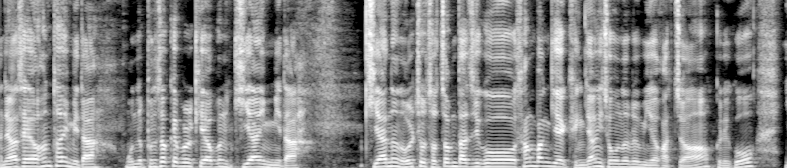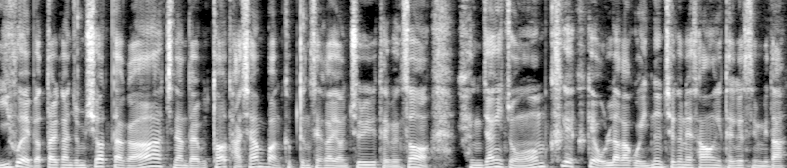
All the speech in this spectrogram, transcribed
안녕하세요. 헌터입니다. 오늘 분석해볼 기업은 기아입니다. 기아는 올 초 저점 다지고 상반기에 굉장히 좋은 흐름 이어갔죠. 그리고 이후에 몇 달간 좀 쉬었다가 지난달부터 다시 한번 급등세가 연출이 되면서 굉장히 좀 크게 크게 올라가고 있는 최근의 상황이 되겠습니다.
